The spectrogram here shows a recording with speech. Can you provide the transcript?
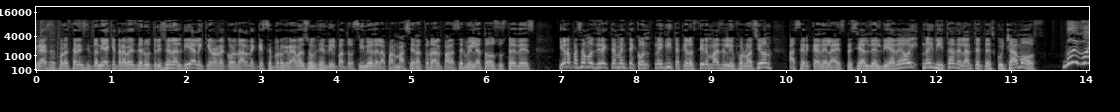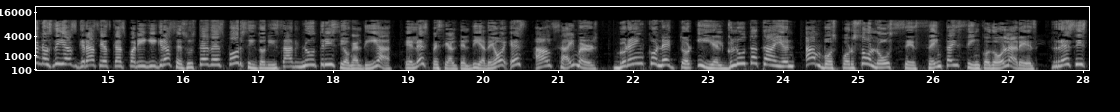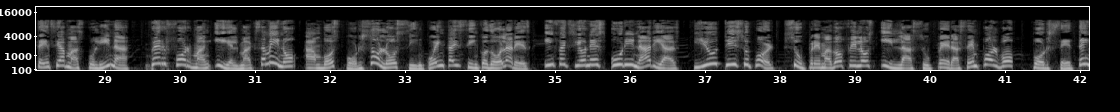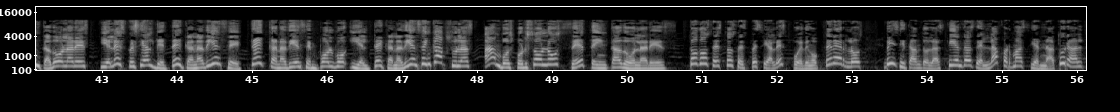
Gracias por estar en sintonía que a través de Nutrición al Día le quiero recordar de que este programa es un gentil patrocinio de la Farmacia Natural para servirle a todos ustedes. Y ahora pasamos directamente con Neidita que nos tiene más de la información acerca de la especial del día de hoy. Neidita, adelante, te escuchamos. Muy buenos días, gracias y gracias a ustedes por sintonizar Nutrición al Día. El especial del día de hoy es Alzheimer's, Brain Connector y el Glutathione, ambos por solo 65 dólares. Resistencia masculina Performan y el Maxamino, ambos por solo 55 dólares. Infecciones urinarias, UT Support, Supremadófilos y las superas en polvo por 70 dólares y el especial de té canadiense, té canadiense en polvo y el té canadiense en cápsulas, ambos por solo 70 dólares. Todos estos especiales pueden obtenerlos visitando las tiendas de la farmacia natural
